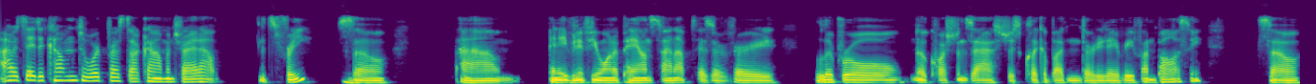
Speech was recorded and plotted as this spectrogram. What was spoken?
I would say to come to WordPress.com and try it out. It's free. Mm-hmm. So, um, and even if you want to pay on sign up, there's a very liberal, no questions asked, just click a button, 30 day refund policy. So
